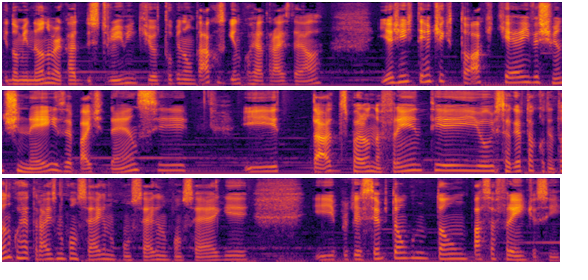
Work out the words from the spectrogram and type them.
e dominando o mercado do streaming, que o YouTube não tá conseguindo correr atrás dela. E a gente tem o TikTok, que é investimento chinês, é ByteDance e tá disparando na frente e o Instagram tá tentando correr atrás, não consegue, não consegue, não consegue. E porque eles sempre tão passo à frente, assim.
